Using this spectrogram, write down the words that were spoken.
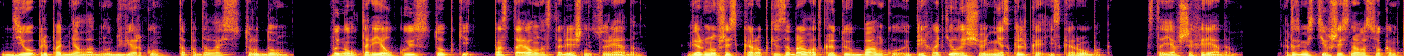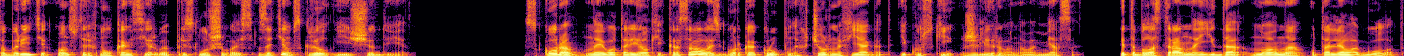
Дио приподнял одну дверку, та подалась с трудом, вынул тарелку из стопки, поставил на столешницу рядом. Вернувшись к коробке, забрал открытую банку и прихватил еще несколько из коробок, стоявших рядом. Разместившись на высоком табурете, он встряхнул консервы, прислушиваясь, затем вскрыл еще две. Скоро на его тарелке красовалась горка крупных черных ягод и куски желированного мяса. Это была странная еда, но она утоляла голод.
